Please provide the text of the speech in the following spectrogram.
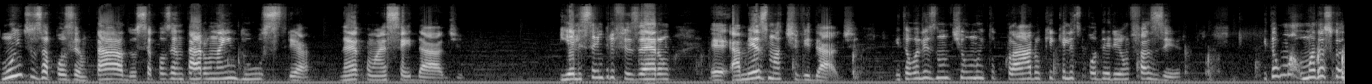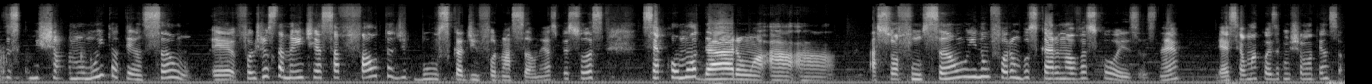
Muitos aposentados se aposentaram na indústria, né, com essa idade. E eles sempre fizeram é, a mesma atividade. Então, eles não tinham muito claro o que, que eles poderiam fazer. Então, uma, uma, das coisas que me chamou muito a atenção é, foi justamente essa falta de busca de informação. Né? As pessoas se acomodaram a, a, a sua função e não foram buscar novas coisas. Né? Essa é uma coisa que me chamou a atenção.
